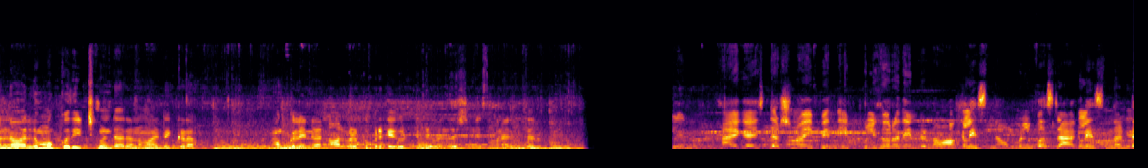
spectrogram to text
ఉన్న వాళ్ళు మొక్కు తీర్చుకుంటారు అనమాట ఇక్కడ. మొక్కు లేని వాళ్ళు నార్మల్ కొబ్బరికాయ కొట్టి దేవుని దర్శనం చేసుకుని వెళ్తారు. హాయ్ గైస్ దర్శనం అయిపోయింది. పులిహోర తింటున్నాం. ఆకలేసింది. అమ్మలు ఫస్ట్ ఆకలేసిందంట.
